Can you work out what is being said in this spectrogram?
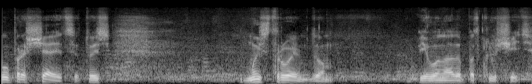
Упрощается то есть мы строим дом, его надо подключить.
